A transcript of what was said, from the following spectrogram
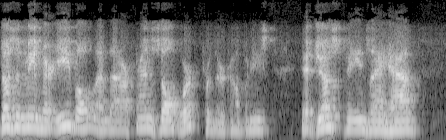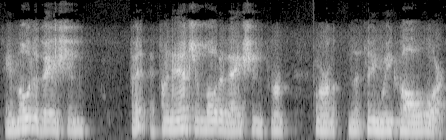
Doesn't mean they're evil and that our friends don't work for their companies. It just means they have a motivation, a financial motivation for, for the thing we call war.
